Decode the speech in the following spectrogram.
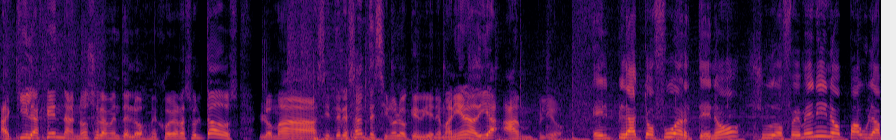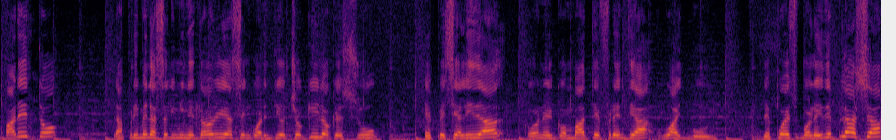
Aquí la agenda, no solamente los mejores resultados, lo más interesante, sino lo que viene. Mañana día amplio. El plato fuerte, ¿no? Judo femenino, Paula Pareto. Las primeras eliminatorias en 48 kilos, que es su especialidad con el combate frente a White Bull. Después, volei de playa.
